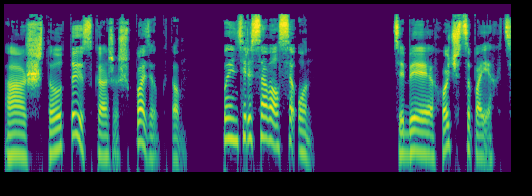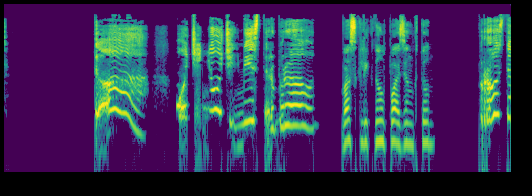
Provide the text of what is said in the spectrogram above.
«А что ты скажешь, Паддингтон?» — поинтересовался он. «Тебе хочется поехать?» «Да, очень-очень, мистер Браун!» — воскликнул Паддингтон. «Просто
